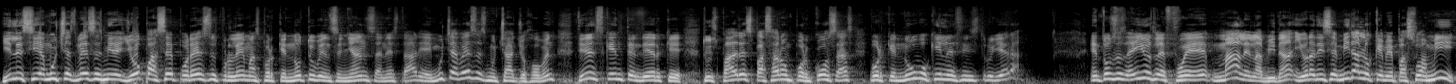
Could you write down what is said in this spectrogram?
Y él decía muchas veces, mire, yo pasé por esos problemas porque no tuve enseñanza en esta área. Y muchas veces, muchacho joven, tienes que entender que tus padres pasaron por cosas porque no hubo quien les instruyera. Entonces a ellos les fue mal en la vida y ahora dice, mira lo que me pasó a mí.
